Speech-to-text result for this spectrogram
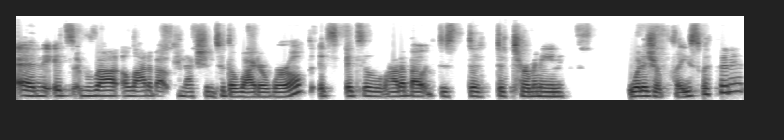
and it's a lot, about connection to the wider world. It's it's a lot about just de- determining what is your place within it.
